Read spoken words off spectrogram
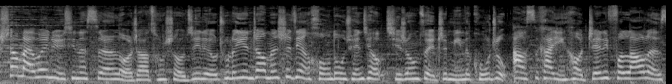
上百位女星的私人裸照从手机流出了艳照门事件，轰动全球。其中最知名的苦主，奥斯卡影后 Jennifer Lawrence，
